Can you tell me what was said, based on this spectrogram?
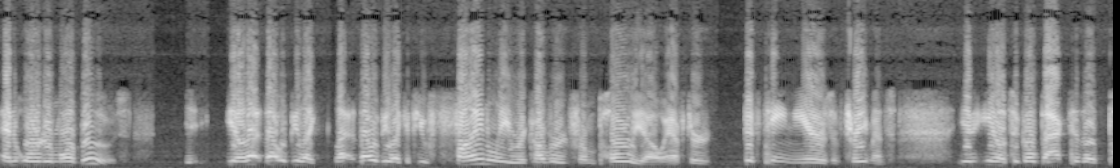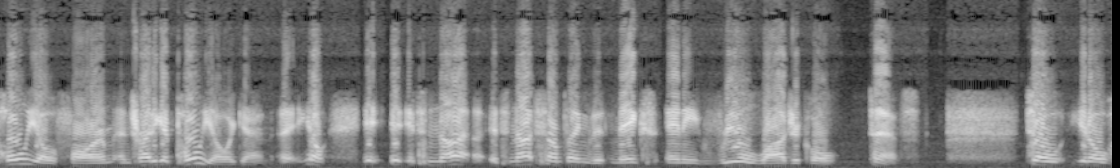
and order more booze? you know that that would be like that would be like if you finally recovered from polio after 15 years of treatments you, you know to go back to the polio farm and try to get polio again. Uh, you know it, it, it's not it's not something that makes any real logical sense. So you know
